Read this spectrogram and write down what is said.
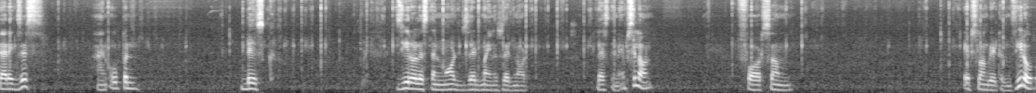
there exists an open disk 0 less than mod z minus z naught less than epsilon for some epsilon greater than 0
